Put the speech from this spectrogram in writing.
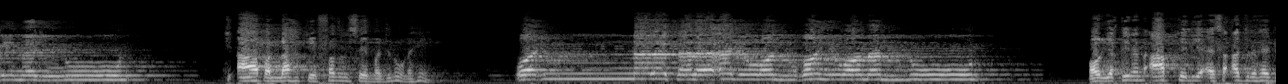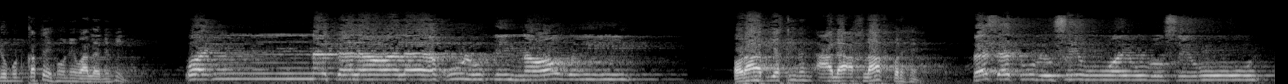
بمجنون. کہ آپ اللہ کے فضل سے مجنو نہیں۔ وإن لك لأجرا غير ممنون. اور یقیناً آپ کے لیے ایسا اجر ہے جو منقطع ہونے والا نہیں۔ وإنك لعلى خلق عظيم. اور آپ یقیناً اعلی اخلاق پر ہیں۔ فستبصر ويبصرون.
